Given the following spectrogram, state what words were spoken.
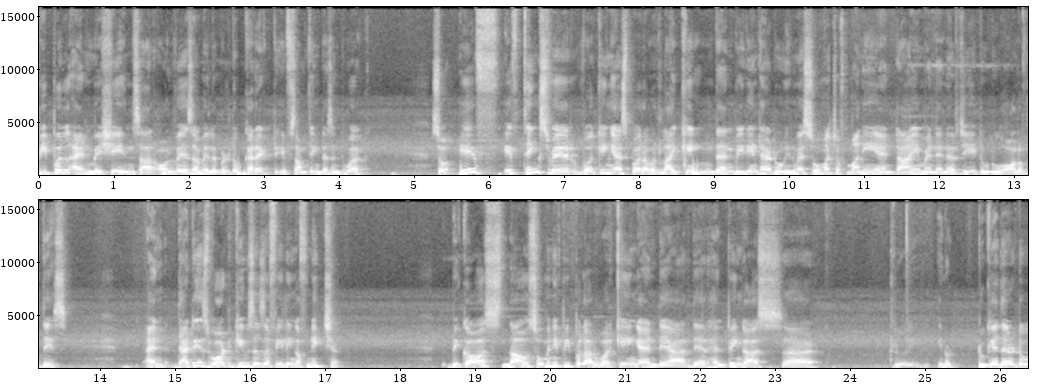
people and machines are always available to correct if something doesn't work. So if if things were working as per our liking then we didn't have to invest so much of money and time and energy to do all of this and that is what gives us a feeling of nature. Because now so many people are working and they are they are helping us uh, to, you know together to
